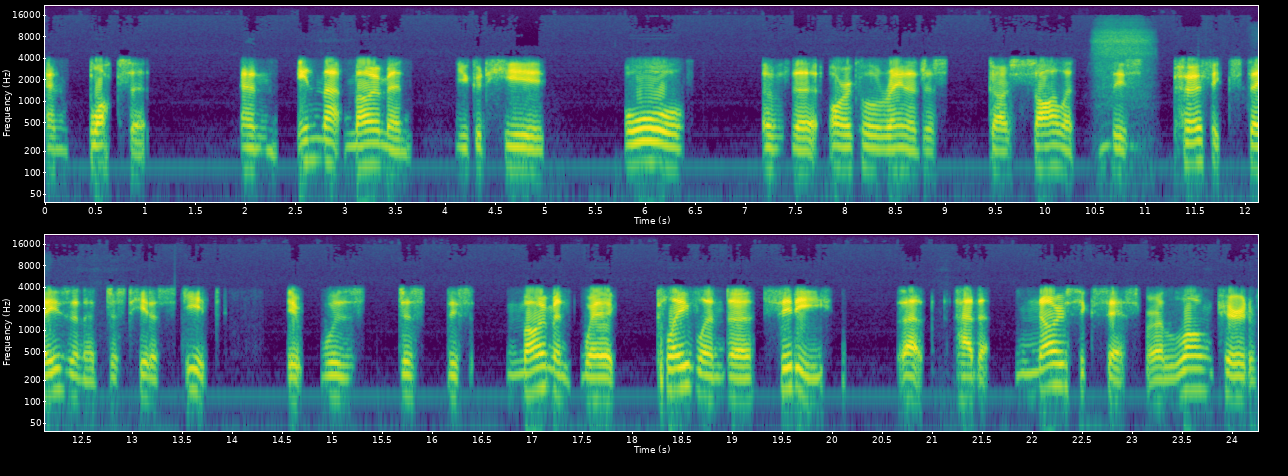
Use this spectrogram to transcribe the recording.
and blocks it. And in that moment, you could hear all of the Oracle Arena just go silent. This perfect season had just hit a skid. It was just this moment where Cleveland, a city that had no success for a long period of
